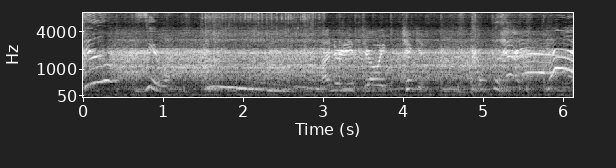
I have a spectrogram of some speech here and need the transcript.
2 0. Underneath Joey, kick it. Yes! yes!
